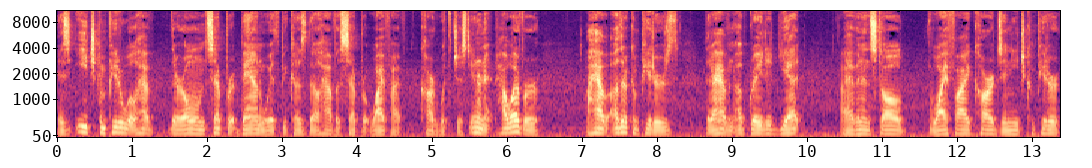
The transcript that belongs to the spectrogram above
is each computer will have their own separate bandwidth because they'll have a separate Wi-Fi card with just internet. However, I have other computers that I haven't upgraded yet. I haven't installed Wi-Fi cards in each computer.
